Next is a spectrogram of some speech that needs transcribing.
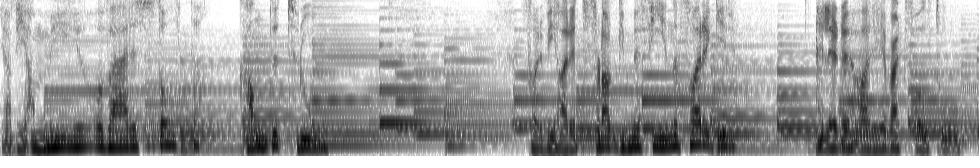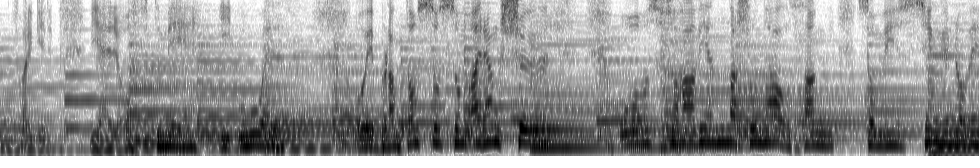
Ja, vi har mye å være stolt av, kan du tro. For vi har et flagg med fine farger. Eller det har i hvert fall to farger. Vi er ofte med i OL, og iblant også som arrangør. Og så har vi en nasjonalsang som vi synger når vi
